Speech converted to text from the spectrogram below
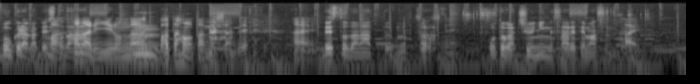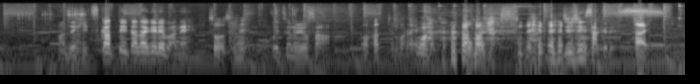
僕らがベストだな、まあ、かなりいろんなパターンを試したんで、うん、はい、ベストだなと思った。音がチューニングされてますんで、はい。まあ、ぜひ使っていただければね。そうですね。こいつの良さ。分かってもらえればと思いますんで。自信作です。はい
